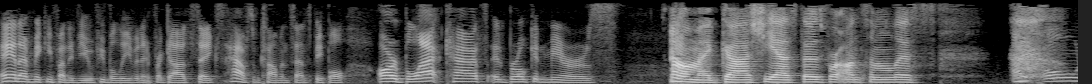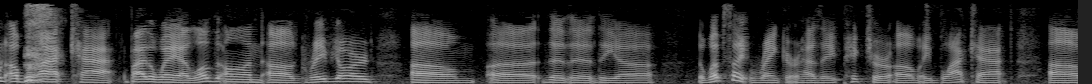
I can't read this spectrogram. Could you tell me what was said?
and I'm making fun of you if you believe in it. For God's sakes, have some common sense, people. Are black cats and broken mirrors. Oh my gosh, yes, those were on some lists. I own a black cat. By the way, I love on uh, Graveyard. Um, uh, the the the uh, the website Ranker has a picture of a black cat uh,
